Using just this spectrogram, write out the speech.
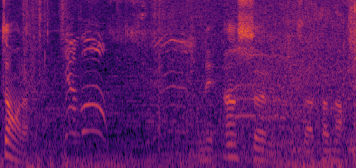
temps là. On est un seul, ça va pas marcher.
